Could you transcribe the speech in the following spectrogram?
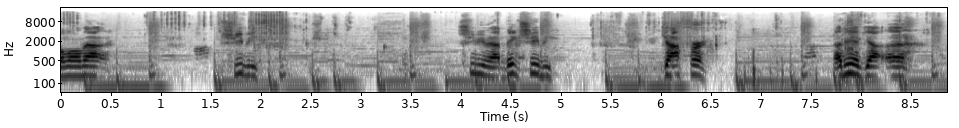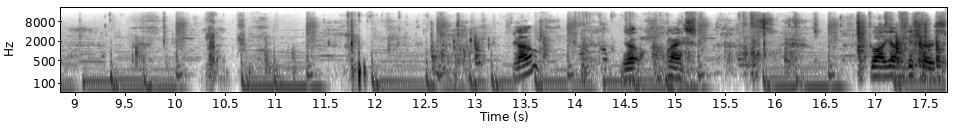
Oh no, Matt. Shibi. Shibi, Matt. Big Shibi. Gaffer. I need a ga- uh, Got him? Yep, nice. Go, I got him. Get yours.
